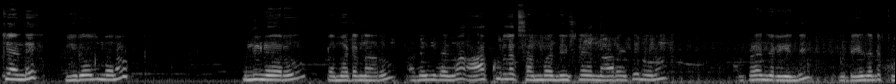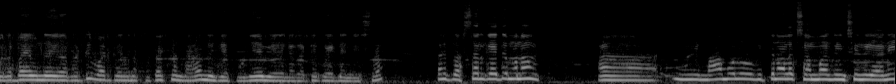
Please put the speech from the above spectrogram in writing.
ఓకే అండి. ఈరోజు మనం ఉల్లి నారు టమాటా నారు అదేవిధంగా ఆకుకూరలకు సంబంధించిన నారు అయితే నేను అమ్మడం జరిగింది. బట్ ఏంటంటే కులబాయి ఉన్నది కాబట్టి వాటికి ఏదైనా ప్రొటెక్షన్ లాగా నేను రేపు ఉదయం ఏదైనా గట్టి ప్రయత్నం చేస్తాను కానీ ప్రస్తుతానికైతే మనం ఈ మామూలు విత్తనాలకు సంబంధించింది కానీ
